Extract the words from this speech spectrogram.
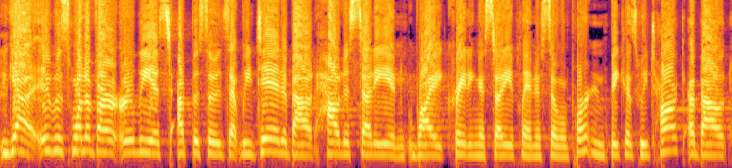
Yeah, it was one of our earliest episodes that we did about how to study and why creating a study plan is so important because we talk about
